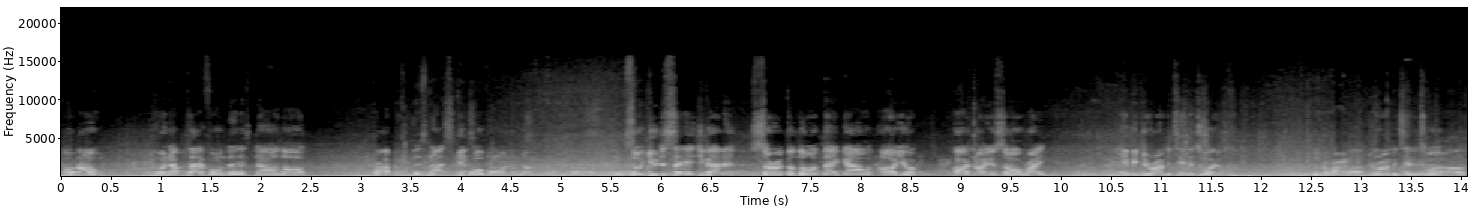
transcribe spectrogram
Hold on. You on that platform, let us dialogue properly. Let's not speak over one another. So you just said you gotta serve the Lord thy God with all your heart and all your soul, right? Give me Deuteronomy 10 and 12. Deuteronomy 10 and 12.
